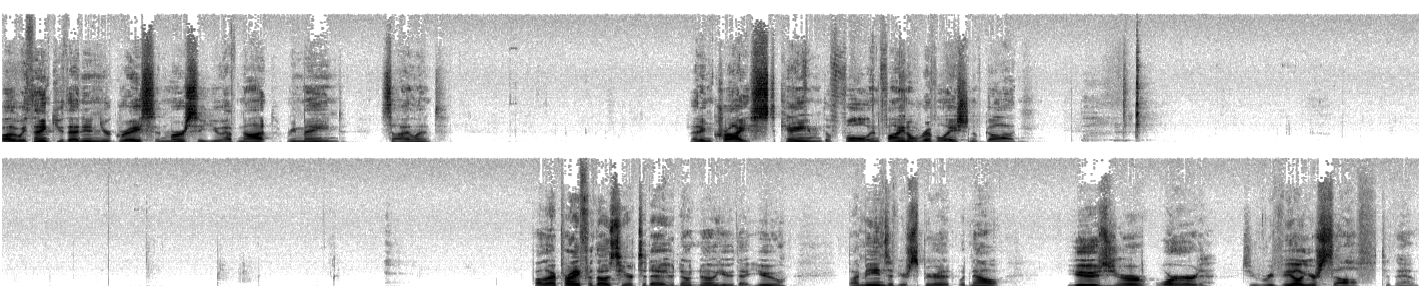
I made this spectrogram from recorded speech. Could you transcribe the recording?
Father, we thank you that in your grace and mercy you have not remained silent. That in Christ came the full and final revelation of God. Father, I pray for those here today who don't know you that you, by means of your Spirit, would now use your word to reveal yourself to them.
